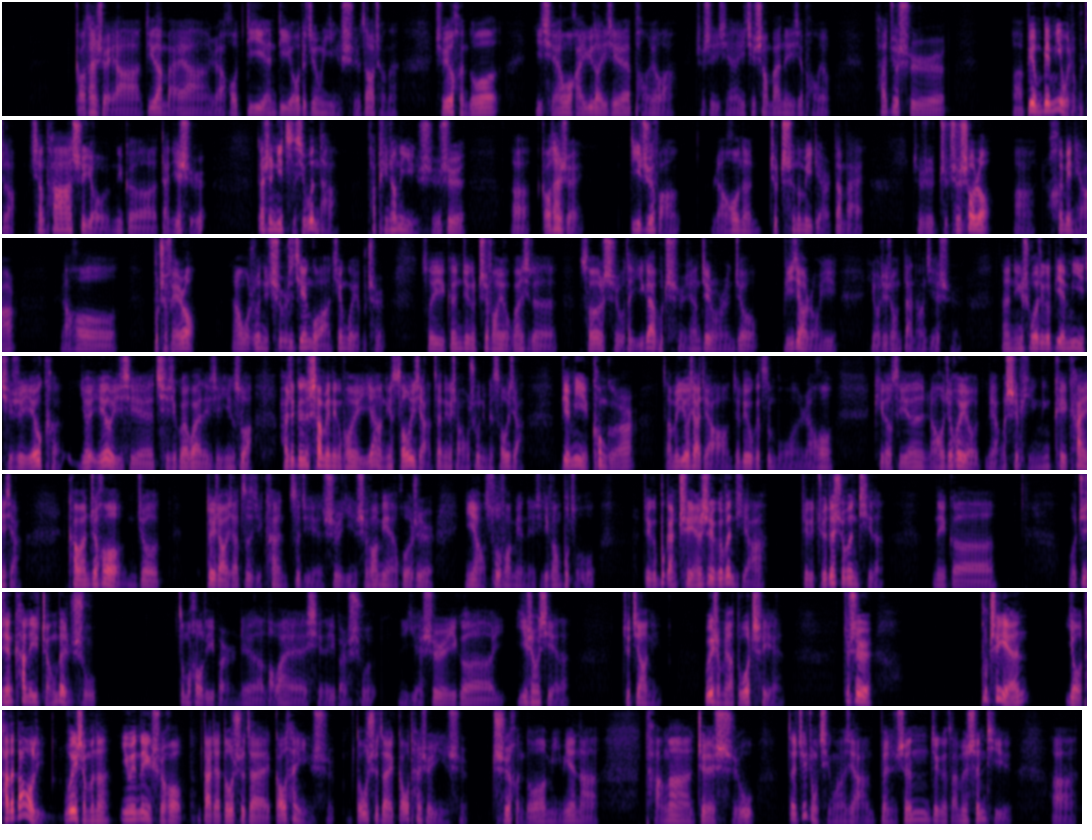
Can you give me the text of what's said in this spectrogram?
高碳水啊、低蛋白啊，然后低盐低油的这种饮食造成的。其实有很多以前我还遇到一些朋友啊，就是以前一起上班的一些朋友，他就是。啊，便不便秘我就不知道。像他是有那个胆结石，但是你仔细问他，他平常的饮食是啊高碳水、低脂肪，然后呢就吃那么一点儿蛋白，就是只吃瘦肉啊，喝面条，然后不吃肥肉。然后我说你吃不吃坚果啊？坚果也不吃。所以跟这个脂肪有关系的所有食物他一概不吃。像这种人就比较容易有这种胆囊结石。那您说这个便秘其实也有可也也有一些奇奇怪怪的一些因素啊，还是跟上面那个朋友一样，您搜一下，在那个小红书里面搜一下“便秘空格”，咱们右下角这六个字母，然后 keto cn，然后就会有两个视频，您可以看一下，看完之后你就对照一下自己，看自己是饮食方面或者是营养素方面哪些地方不足，这个不敢吃盐是个问题啊，这个绝对是问题的。那个我之前看了一整本书。这么厚的一本，这个老外写的一本书，也是一个医生写的，就叫你为什么要多吃盐，就是不吃盐有它的道理。为什么呢？因为那个时候大家都是在高碳饮食，都是在高碳水饮食，吃很多米面呐、糖啊这类食物。在这种情况下，本身这个咱们身体啊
